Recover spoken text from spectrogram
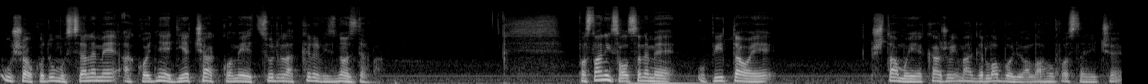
ušao kod umu Seleme, a kod nje je dječak kome je curila krv iz nozdrva. Poslanik sa osaname upitao je šta mu je, kažu ima grlobolju Allahu poslaniće,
